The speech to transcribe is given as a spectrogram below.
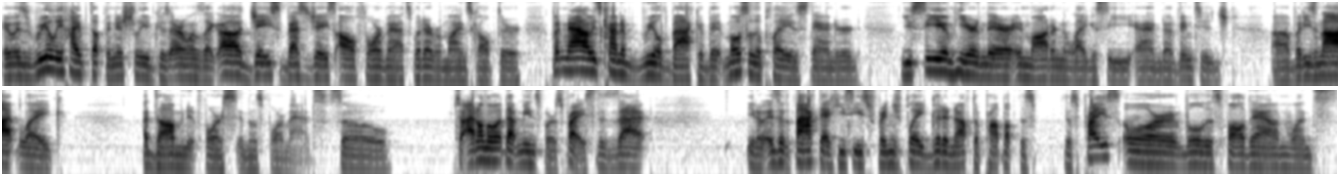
It was really hyped up initially because everyone's like, oh, Jace, best Jace, all formats, whatever, Mind Sculptor. But now he's kind of reeled back a bit. Most of the play is standard. You see him here and there in Modern and Legacy and uh, Vintage. Uh, but he's not like a dominant force in those formats. So, so I don't know what that means for his price. Does that, you know, is it the fact that he sees fringe play good enough to prop up this this price, or will this fall down once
